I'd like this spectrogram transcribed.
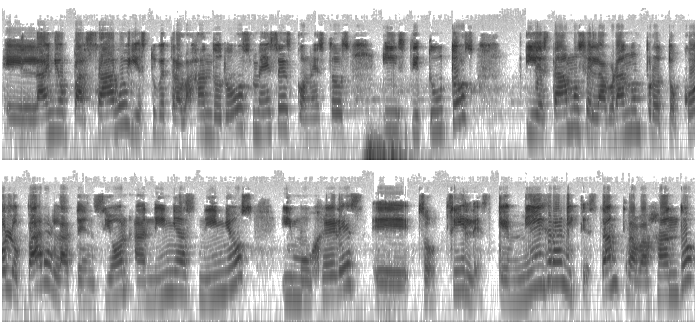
el año pasado y estuve trabajando dos meses con estos institutos y estábamos elaborando un protocolo para la atención a niñas, niños y mujeres eh, que migran y que están trabajando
